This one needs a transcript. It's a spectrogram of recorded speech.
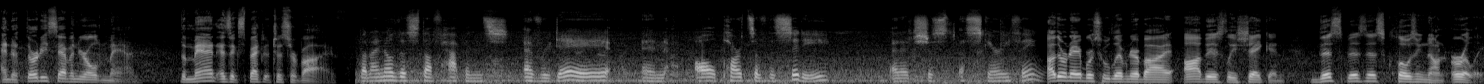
and a 37 year old man. The man is expected to survive. But I know this stuff happens every day in all parts of the city, and it's just a scary thing. Other neighbors who live nearby obviously shaken. This business closing down early.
